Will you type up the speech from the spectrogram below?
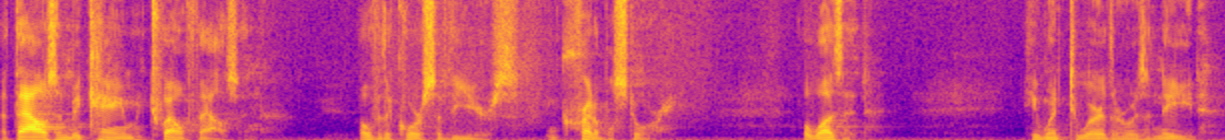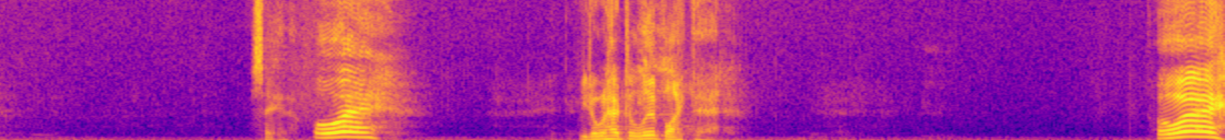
1,000 became 12,000 over the course of the years. Incredible story. What was it? He went to where there was a need. Saying, Boy, you don't have to live like that. Away.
